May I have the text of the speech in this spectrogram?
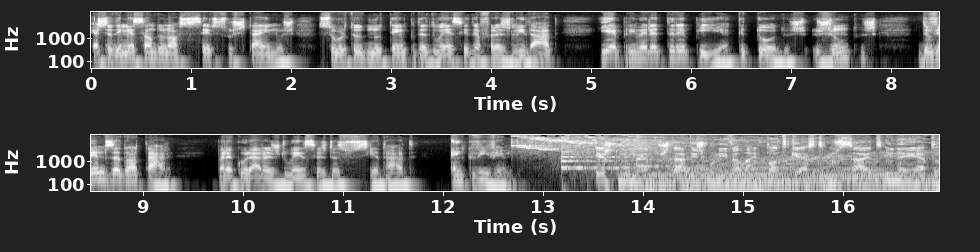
Esta dimensão do nosso ser sustém-nos, sobretudo no tempo da doença e da fragilidade, e é a primeira terapia que todos, juntos, devemos adotar para curar as doenças da sociedade em que vivemos. Este momento está disponível em podcast no site e na app da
